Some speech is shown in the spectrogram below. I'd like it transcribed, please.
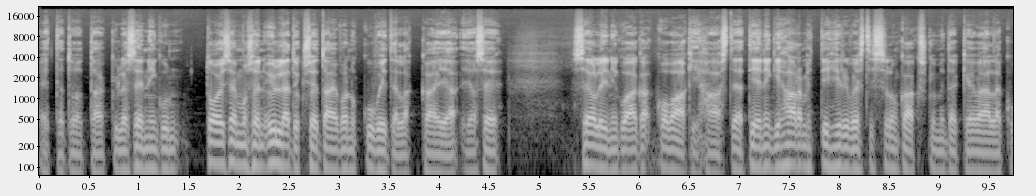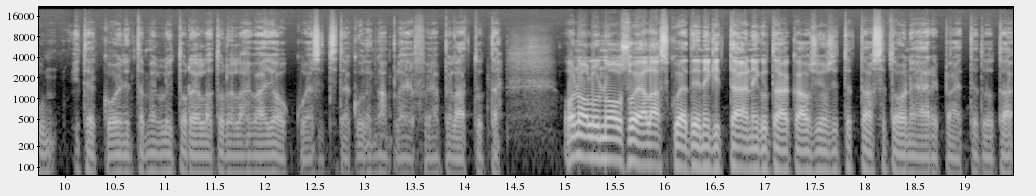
Että tuota, kyllä se niin kuin toi semmoisen yllätyksen, jota ei voinut kuvitellakaan ja, ja se, se oli niin kuin aika kovaakin haaste. Ja tietenkin harmitti hirveästi silloin 20 keväällä, kun itse koin, että meillä oli todella, todella hyvä joukkue ja sitten sitä kuitenkaan playoffeja pelattu. Että on ollut nousua ja laskua ja tietenkin tämä, niin kuin tämä kausi on sitten taas se toinen ääripää, että tuota,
